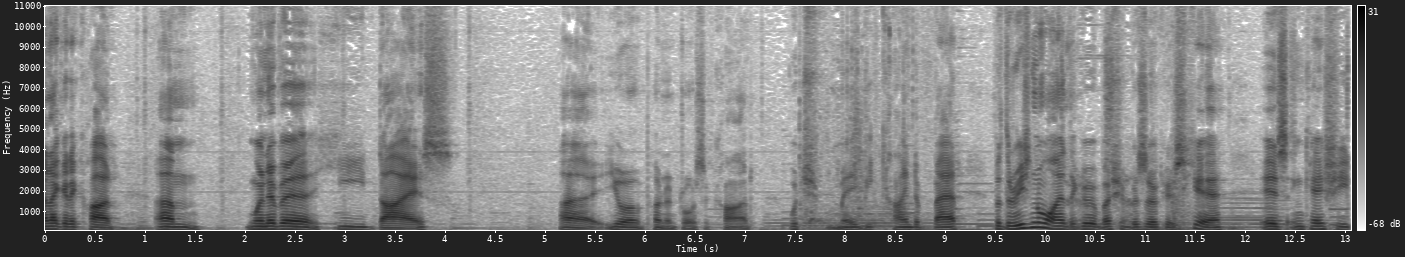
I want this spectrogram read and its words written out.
And I get a card. Um, whenever he dies, uh, your opponent draws a card, which may be kind of bad. But the reason why the Gurubashi Berserker is here is in case she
